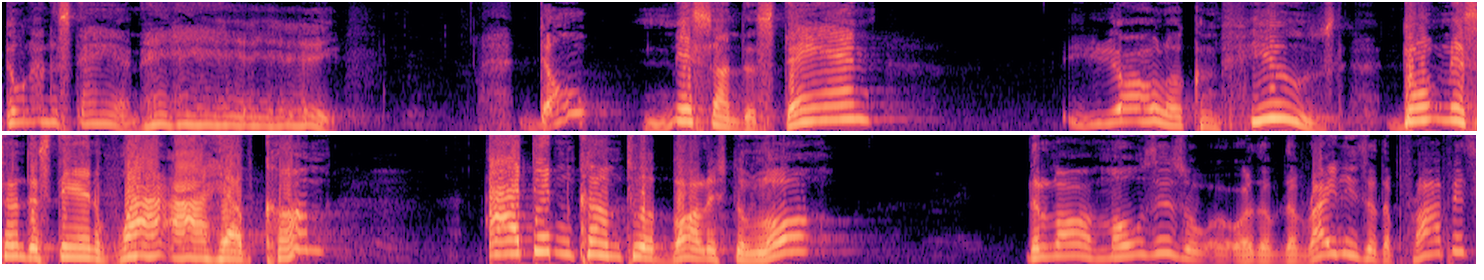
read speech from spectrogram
Don't understand. Hey, hey, hey, hey, hey, hey. Don't misunderstand. Y'all are confused. Don't misunderstand why I have come. I didn't come to abolish the law the law of Moses or, or the, the writings of the prophets.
